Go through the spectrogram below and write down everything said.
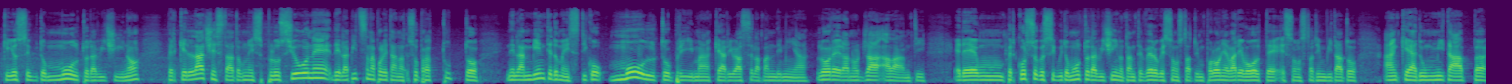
che io ho seguito molto da vicino, perché là c'è stata un'esplosione della pizza napoletana, soprattutto nell'ambiente domestico, molto prima che arrivasse la pandemia. Loro erano già avanti ed è un percorso che ho seguito molto da vicino, tant'è vero che sono stato in Polonia varie volte e sono stato invitato anche ad un meetup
